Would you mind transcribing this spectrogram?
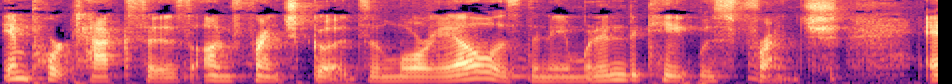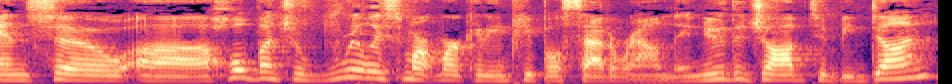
import taxes on French goods, and L'Oreal, as the name would indicate, was French. And so uh, a whole bunch of really smart marketing people sat around. They knew the job to be done.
